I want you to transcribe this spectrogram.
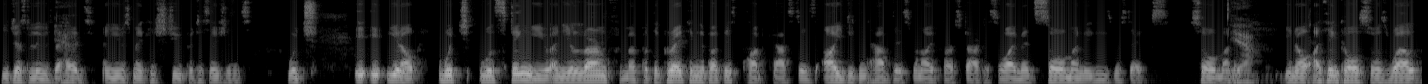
You just lose the head, and you're just making stupid decisions, which it, it, you know, which will sting you, and you'll learn from it. But the great thing about this podcast is I didn't have this when I first started, so I made so many of these mistakes, so many. Yeah. You know, I think also as well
